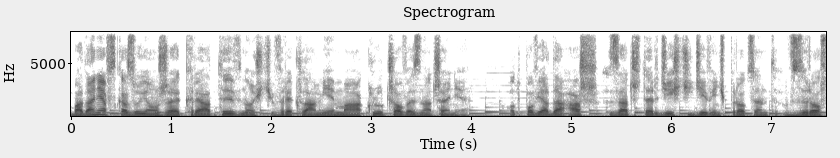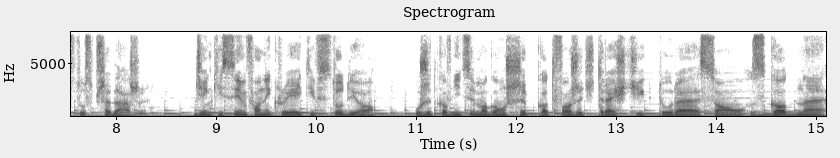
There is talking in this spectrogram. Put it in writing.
Badania wskazują, że kreatywność w reklamie ma kluczowe znaczenie. Odpowiada aż za 49% wzrostu sprzedaży. Dzięki Symphony Creative Studio użytkownicy mogą szybko tworzyć treści, które są zgodne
